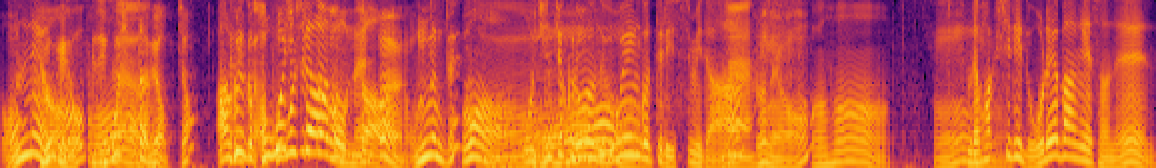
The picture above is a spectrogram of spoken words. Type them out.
없네요. 어, 그러게요. 보고 싶다 왜 없죠? 아, 그러니까, 그러니까, 보고, 보고 싶다도 싶다가 없네. 없다. 네, 없는데? 와, 오, 진짜 그런 의외인 것들이 있습니다. 네. 그러네요. 어허. 음. 근데 확실히 노래방에서는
